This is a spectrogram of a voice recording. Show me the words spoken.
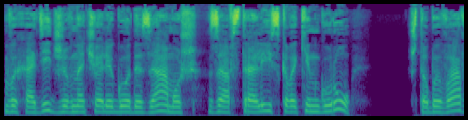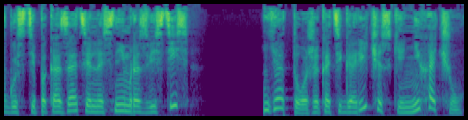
Выходить же в начале года замуж за австралийского кенгуру, чтобы в августе показательно с ним развестись, я тоже категорически не хочу.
